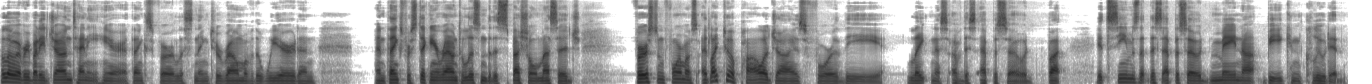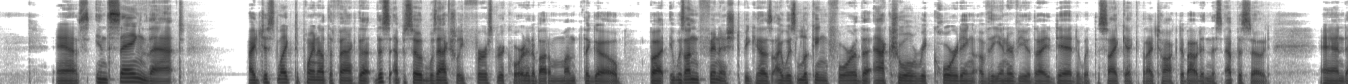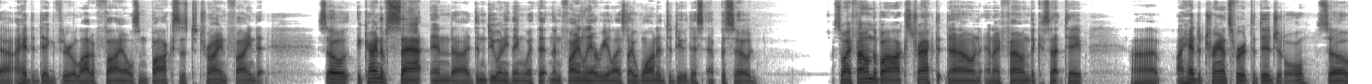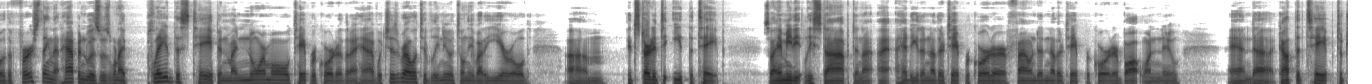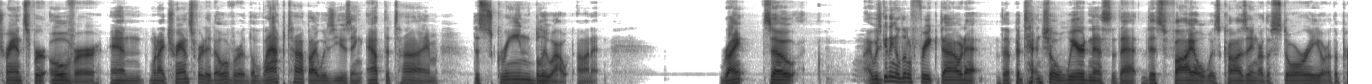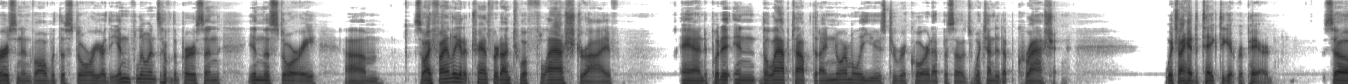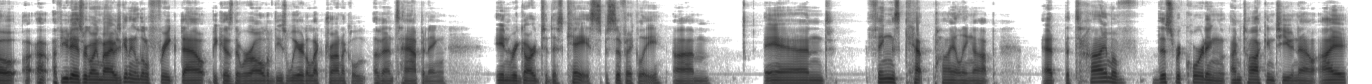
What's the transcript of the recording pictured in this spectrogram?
Hello, everybody. John Tenney here. Thanks for listening to Realm of the Weird, and and thanks for sticking around to listen to this special message. First and foremost, I'd like to apologize for the lateness of this episode, but it seems that this episode may not be concluded. As in saying that, I'd just like to point out the fact that this episode was actually first recorded about a month ago but it was unfinished because I was looking for the actual recording of the interview that I did with the psychic that I talked about in this episode. And uh, I had to dig through a lot of files and boxes to try and find it. So it kind of sat and uh, I didn't do anything with it. And then finally I realized I wanted to do this episode. So I found the box, tracked it down, and I found the cassette tape. Uh, I had to transfer it to digital. So the first thing that happened was was when I played this tape in my normal tape recorder that I have, which is relatively new. It's only about a year old. Um, it started to eat the tape. So I immediately stopped and I, I, had to get another tape recorder, found another tape recorder, bought one new, and uh, got the tape to transfer over. And when I transferred it over, the laptop I was using at the time, the screen blew out on it. Right? So I was getting a little freaked out at the potential weirdness that this file was causing, or the story, or the person involved with the story, or the influence of the person in the story. Um, so I finally got it transferred onto a flash drive and put it in the laptop that I normally use to record episodes, which ended up crashing, which I had to take to get repaired. So a, a few days were going by. I was getting a little freaked out because there were all of these weird electronic events happening in regard to this case specifically. Um, and things kept piling up. At the time of this recording, I'm talking to you now. I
